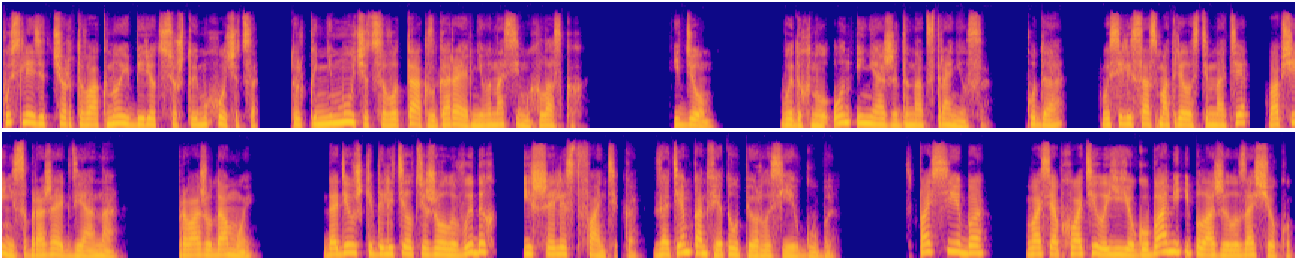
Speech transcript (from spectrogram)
Пусть лезет в чертово окно и берет все, что ему хочется, только не мучиться вот так, сгорая в невыносимых ласках. «Идем», — выдохнул он и неожиданно отстранился. «Куда?» Василиса осмотрелась в темноте, вообще не соображая, где она. «Провожу домой». До девушки долетел тяжелый выдох и шелест фантика. Затем конфета уперлась ей в губы. «Спасибо». Вася обхватила ее губами и положила за щеку.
